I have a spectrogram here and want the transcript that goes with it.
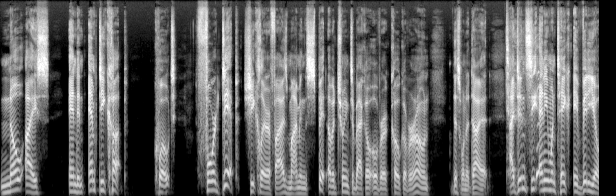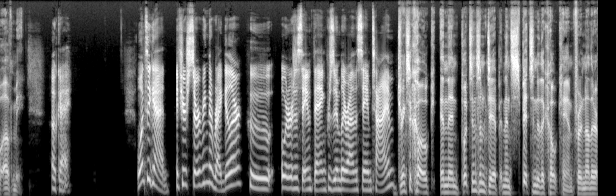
no ice, and an empty cup. Quote, For dip, she clarifies, miming the spit of a chewing tobacco over a Coke of her own. This one a diet. I didn't see anyone take a video of me. Okay. Once again, if you're serving the regular who orders the same thing, presumably around the same time, Drinks a Coke and then puts in some dip and then spits into the Coke can for another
